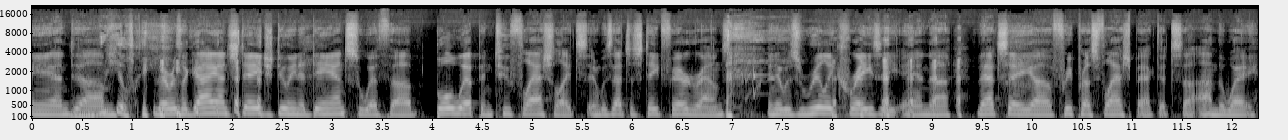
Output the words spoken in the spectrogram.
And um, Really? there was a guy on stage doing a dance with a bullwhip and two flashlights, and it was at the state fairgrounds, and it was really crazy. And uh, that's a uh, free press flashback that's uh, on the way.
